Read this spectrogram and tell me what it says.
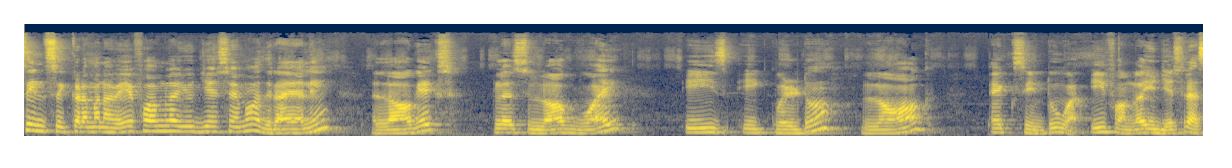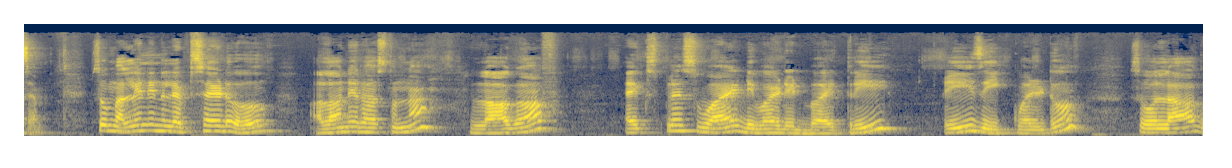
since ఇక్కడ మనం ఏ ఫార్ములా యూజ్ చేసామో అది రాయాలి. Log x plus log y is equal to log x into y ఈ ఫార్ములా యూజ్ చేసి రాసాం సో మళ్ళీ నేను లెఫ్ట్ సైడ్ అలానే రాస్తున్నా. Log of x plus y divided by three is equal to so log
